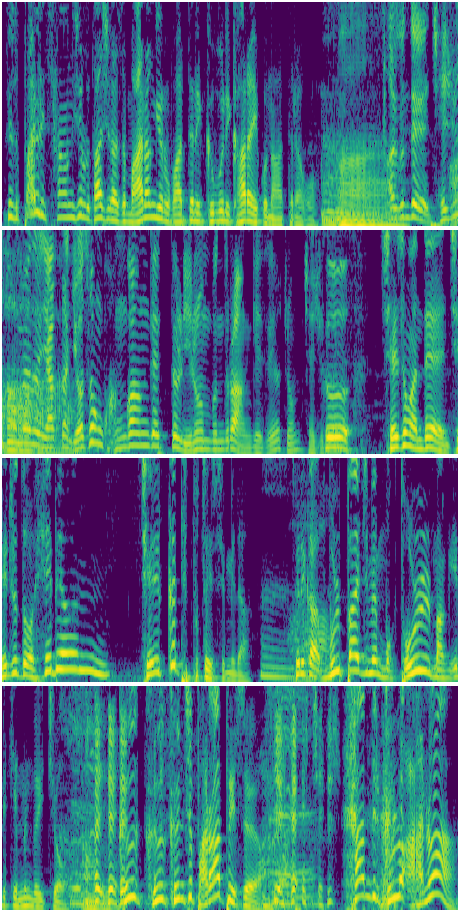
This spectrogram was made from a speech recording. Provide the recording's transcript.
그래서 빨리 상황실로 다시 가서 만환경으로 봤더니 그분이 갈아입고 나왔더라고. 아. 아 근데 제주도면은 약간 여성 관광객들 이런 분들은 안 계세요? 좀 제주도. 그 죄송한데 제주도 해변 제일 끝에 붙어 있습니다. 음. 그러니까 물 빠지면 뭐 돌 막 이렇게 있는 거 있죠. 그, 그 근처 바로 앞에 있어요. 사람들이 글로 안 와.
